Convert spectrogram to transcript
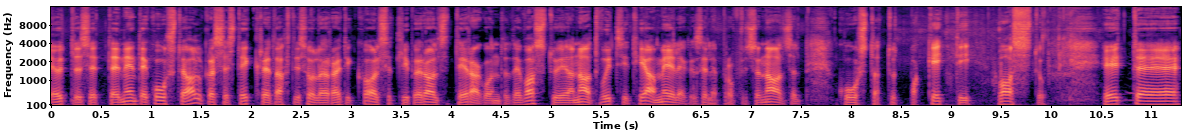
ja ütles, et nende koostöö algas, sest EKRE tahtis olla radikaalselt liberaalsete erakondade vastu ja nad võtsid hea meelega selle professionaalselt koostatud paketi vastu. et äh,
